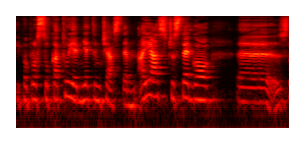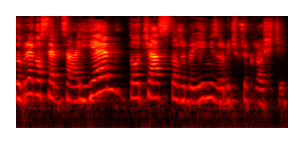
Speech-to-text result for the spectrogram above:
I po prostu katuje mnie tym ciastem. A ja z czystego, e, z dobrego serca jem to ciasto, żeby jej nie zrobić przykrości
